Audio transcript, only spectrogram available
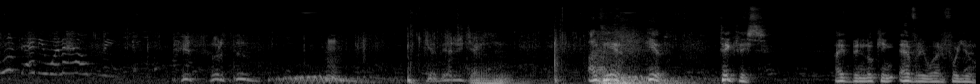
Won't anyone help me? Altair, here, take this. I've been looking everywhere for you.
